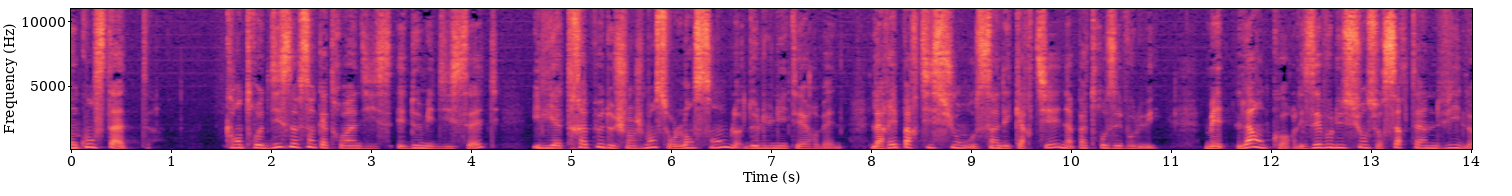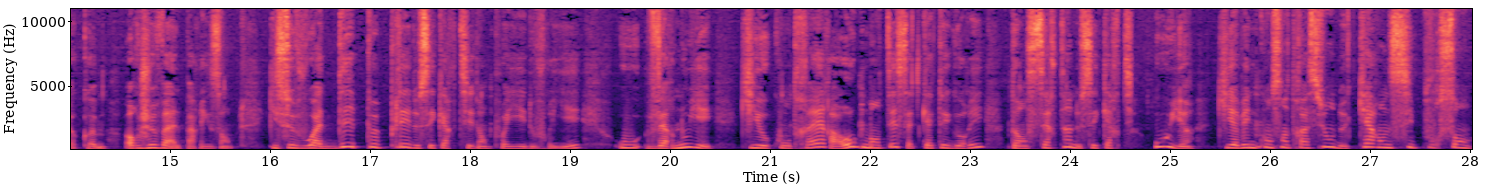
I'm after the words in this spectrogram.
On constate qu'entre 1990 et 2017, il y a très peu de changements sur l'ensemble de l'unité urbaine. La répartition au sein des quartiers n'a pas trop évolué. Mais là encore, les évolutions sur certaines villes, comme Orgeval par exemple, qui se voient dépeuplées de ces quartiers d'employés et d'ouvriers, ou Vernouillet, qui au contraire a augmenté cette catégorie dans certains de ces quartiers. Qui avait une concentration de 46%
